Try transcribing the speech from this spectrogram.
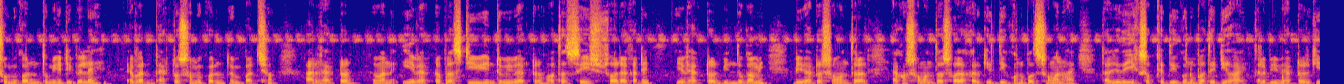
সমীকরণ তুমি এটি পেলে, এবার ভ্যাক্টর সমীকরণ তুমি পাচ্ছ। আর ভ্যাক্টর মানে a vector plus t into b vector অর্থাৎ সেই স্বরেখাটি এ ভ্যাক্টর বিন্দুগামী বি ভ্যাক্টর সমান্তরাল। এখন সমান্তরাল স্বরেখার কি দিক অনুপাত সমান হয়? তাহলে যদি এক্স অক্ষের দিক অনুপাত এটি হয়, তাহলে বি ভ্যাক্টর কি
